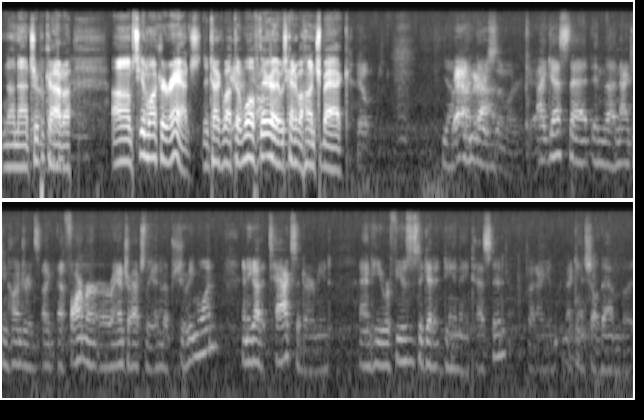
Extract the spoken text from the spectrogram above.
no, not Chupacabra. Um, Skinwalker Ranch. They talk about the wolf there that Oh, was kind of a hunchback. Yep. Yeah, Yeah, and, very uh, similar. Yeah. I guess that in the 1900s, a, a farmer or a rancher actually ended up shooting one, and he got it taxidermied, and he refuses to get it DNA tested. But I can I can't show them, but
